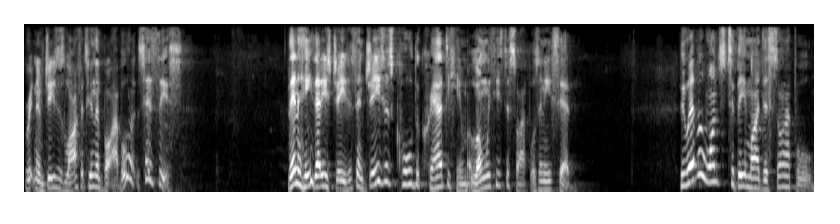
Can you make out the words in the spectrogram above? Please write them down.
written of Jesus' life. It's in the Bible. It says this. Then he, that is Jesus, and Jesus called the crowd to him along with his disciples, and he said, Whoever wants to be my disciple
